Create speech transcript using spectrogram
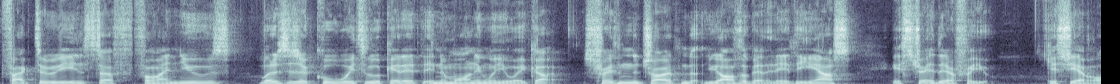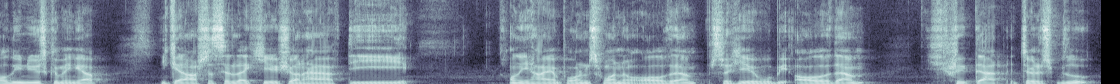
Factory and stuff for my news. But this is a cool way to look at it in the morning when you wake up. Straight in the chart, you don't have to look at anything else. It's straight there for you. Okay, so you have all the news coming up. You can also select here if you want to have the only high importance one or all of them. So here will be all of them. You click that, it turns blue,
